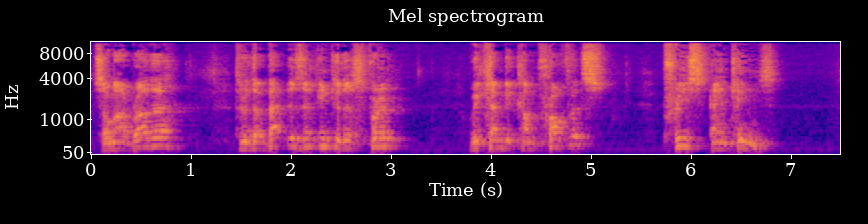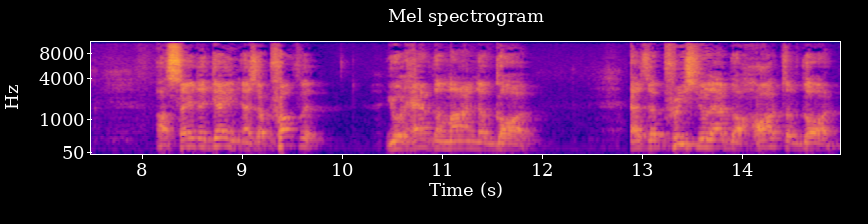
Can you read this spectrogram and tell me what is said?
So, my brother, through the baptism into the Spirit, we can become prophets, priests and kings. I'll say it again, as a prophet, you'll have the mind of God. As a priest, you'll have the heart of God.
